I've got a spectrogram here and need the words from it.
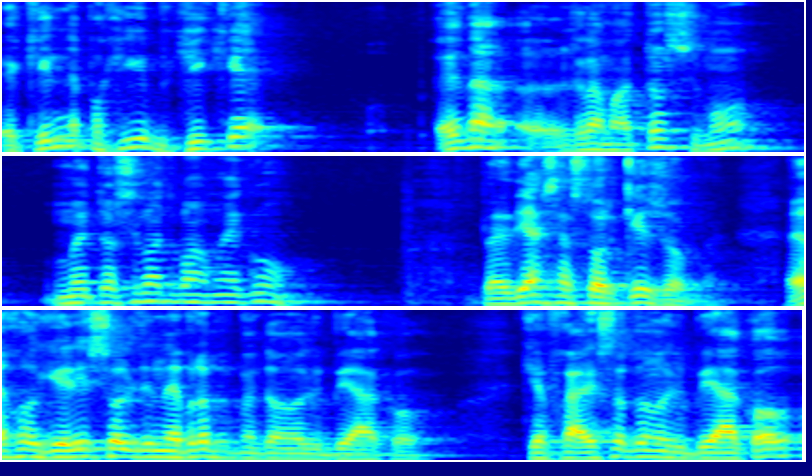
Εκείνη την εποχή βγήκε ένα ε, γραμματόσημο με το σήμα του Παναθηναϊκού. Παιδιά, σας το ορκίζομαι. Έχω γυρίσει όλη την Ευρώπη με τον Ολυμπιακό. Και ευχαριστώ τον Ολυμπιακό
